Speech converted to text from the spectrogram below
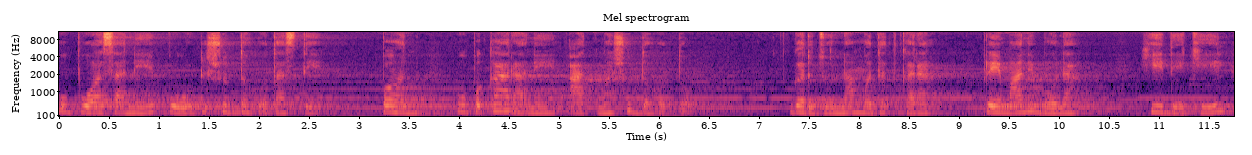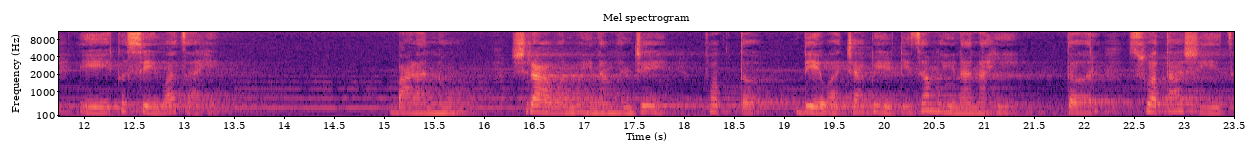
उपवासाने पोट शुद्ध होत असते पण उपकाराने आत्मा शुद्ध होतो. गरजूंना मदत करा प्रेमाने बोला ही देखील एक सेवाच आहे. बाळांनो श्रावण महिना म्हणजे फक्त देवाच्या भेटीचा महिना नाही तर स्वतःशीच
